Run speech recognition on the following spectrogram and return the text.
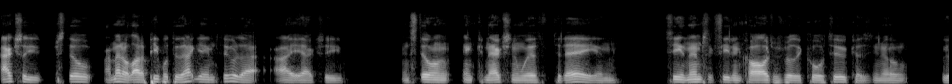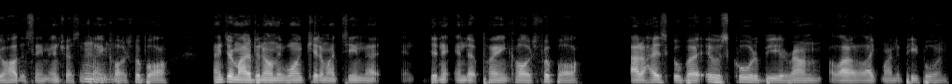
actually, still, I met a lot of people through that game too that I actually am still in, in connection with today, and seeing them succeed in college was really cool too because you know we all had the same interest in playing Mhm. college football. I think there might have been only one kid on my team that didn't end up playing college football out of high school, but it was cool to be around a lot of like-minded people and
